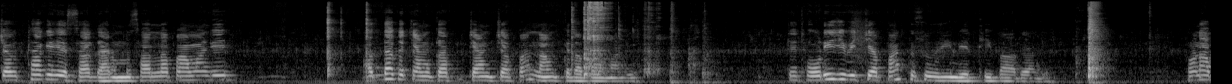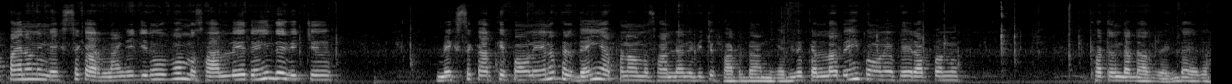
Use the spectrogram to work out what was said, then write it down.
ਚੌਥਾ ਕਿ ਹਿੱਸਾ ਗਰਮ ਮਸਾਲਾ ਪਾਵਾਂਗੇ। ਅੱਧਾ ਕੁ ਚਮਕਾ ਚਮਚਾ ਆਪਾਂ ਨਮਕ ਦਾ ਪਾਵਾਂਗੇ। ਤੇ ਥੋੜੀ ਜਿਹੀ ਵਿੱਚ ਆਪਾਂ ਕਸੂਰੀ ਮੇਥੀ ਪਾ ਦਿਆਂਗੇ। ਹੁਣ ਆਪਾਂ ਇਹਨਾਂ ਨੂੰ ਮਿਕਸ ਕਰ ਲਾਂਗੇ। ਜਦੋਂ ਆਪਾਂ ਮਸਾਲੇ ਦਹੀਂ ਦੇ ਵਿੱਚ ਮਿਕਸ ਕਰਕੇ ਪਾਉਣੇ ਆ ਨਾ, ਫਿਰ ਦਹੀਂ ਆਪਣਾ ਮਸਾਲਿਆਂ ਦੇ ਵਿੱਚ ਫਟਦਾ ਨਹੀਂ ਹੈ ਜਦੋਂ ਕੱਲਾ ਦਹੀਂ ਪਾਉਣੇ ਫਿਰ ਆਪਾਂ ਨੂੰ ਫਟਣ ਦਾ ਡਰ ਰਹਿੰਦਾ ਹੈਗਾ।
